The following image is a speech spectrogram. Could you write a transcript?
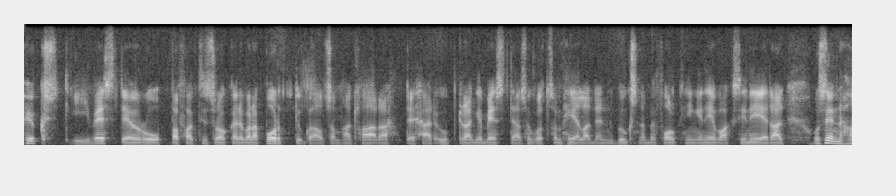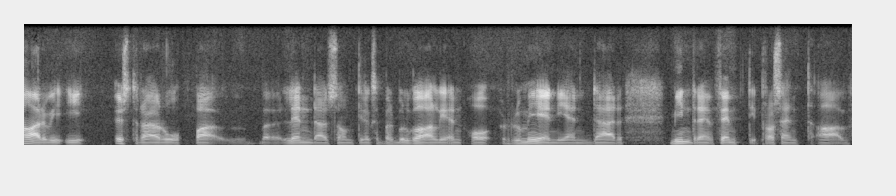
högst i Västeuropa. Faktiskt råkar det vara Portugal som har klarat det här uppdraget bäst, där så gott som hela den vuxna befolkningen är vaccinerad. Och sen har vi i östra Europa eh, länder som till exempel Bulgarien och Rumänien där mindre än 50 procent av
